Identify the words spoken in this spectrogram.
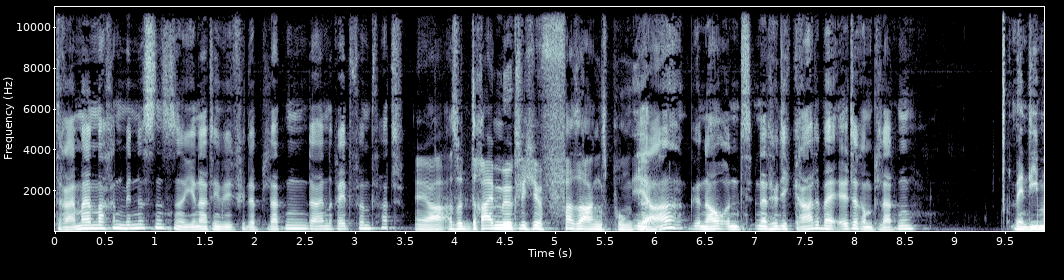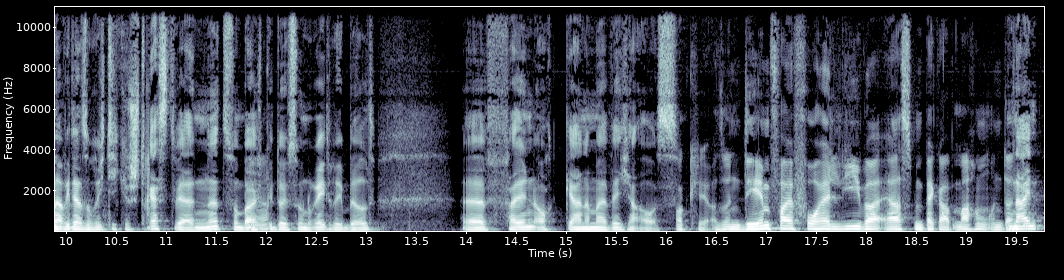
dreimal machen mindestens, ne, je nachdem wie viele Platten dein RAID 5 hat. Ja, also drei mögliche Versagenspunkte. Ja, genau. Und natürlich gerade bei älteren Platten, wenn die mal wieder so richtig gestresst werden, ne, zum Beispiel durch so ein RAID-Rebuild, äh, fallen auch gerne mal welche aus. Okay, also in dem Fall vorher lieber erst ein Backup machen und dann. Nein,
